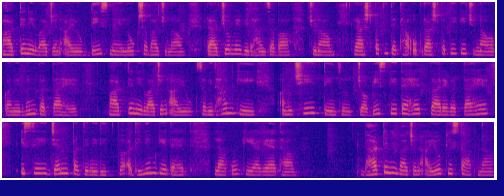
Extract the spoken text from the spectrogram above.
भारतीय निर्वाचन आयोग देश में लोकसभा चुनाव, राज्यों में विधानसभा चुनाव, राष्ट्रपति तथा उपराष्ट्रपति के चुनावों का निर्वहन करता है। भारतीय निर्वाचन आयोग संविधान के अनुच्छेद 324 के तहत कार्य करता है। इसे जनप्रतिनिधित्व अधिनियम के तहत लागू किया गया था। भारतीय निर्वाचन आयोग की स्थापना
